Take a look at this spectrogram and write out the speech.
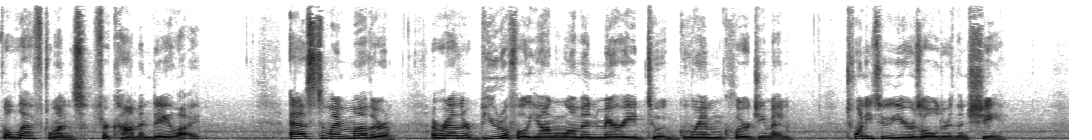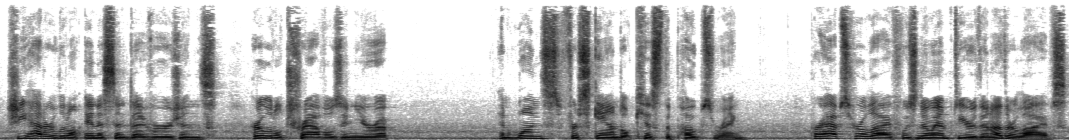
the left ones for common daylight. As to my mother, a rather beautiful young woman married to a grim clergyman, 22 years older than she. She had her little innocent diversions, her little travels in Europe, and once, for scandal, kissed the Pope's ring. Perhaps her life was no emptier than other lives.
